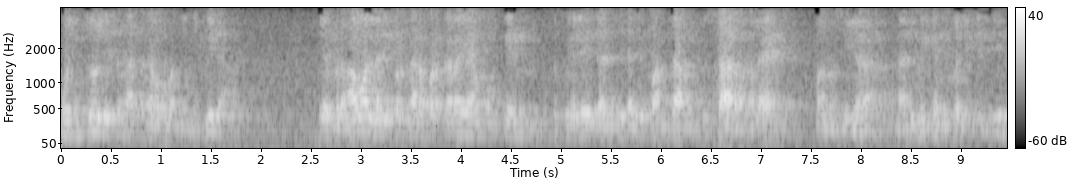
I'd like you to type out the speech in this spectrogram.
Muncul di tengah-tengah umat ini bid'ah. Ya berawal dari perkara-perkara yang mungkin sepele dan tidak dipandang besar oleh manusia. Nah demikian Ibnu Fiddin.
